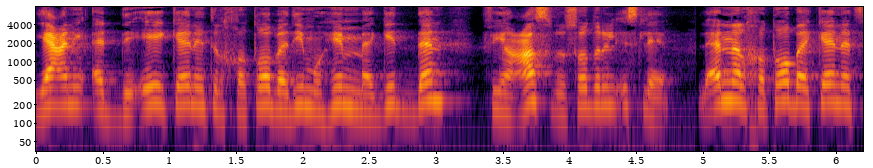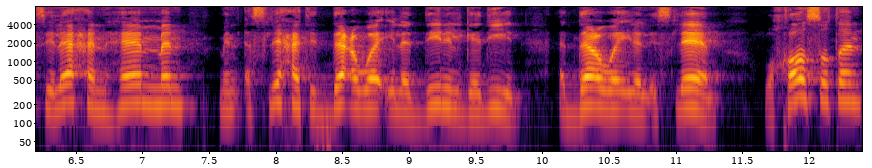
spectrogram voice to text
يعني قد إيه كانت الخطابة دي مهمة جدا في عصر صدر الإسلام. لأن الخطابة كانت سلاحا هاما من أسلحة الدعوة إلى الدين الجديد. الدعوة إلى الإسلام وخاصة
